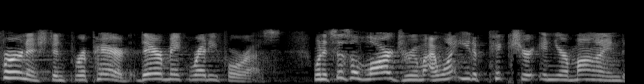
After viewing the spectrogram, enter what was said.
furnished and prepared. There make ready for us. When it says a large room, I want you to picture in your mind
